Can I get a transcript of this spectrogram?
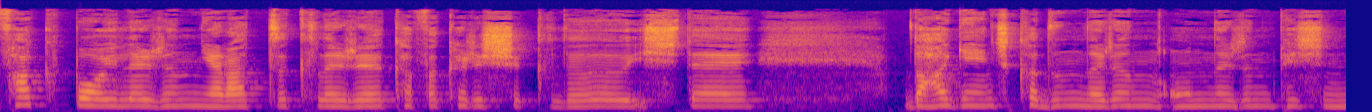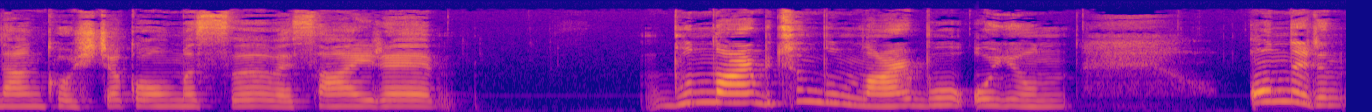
fuckboyların yarattıkları kafa karışıklığı işte daha genç kadınların onların peşinden koşacak olması vesaire bunlar bütün bunlar bu oyun onların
